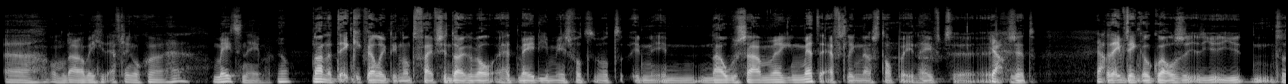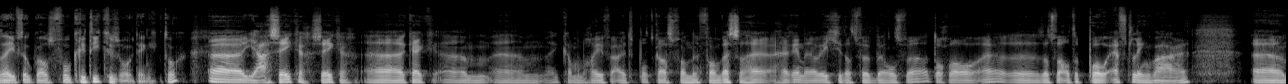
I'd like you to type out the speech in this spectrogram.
Eh, om daar een beetje de Efteling ook eh, hè, mee te nemen. Ja. Nou, dat denk ik wel. Ik denk dat Vijf Zintuigen wel het medium is wat, wat in, in nauwe samenwerking met de Efteling daar stappen in heeft eh, Ja. gezet. Ja. Dat heeft denk ik ook wel eens, je, je- dat heeft ook wel eens voor kritiek gezorgd, denk ik toch? Ja, zeker, zeker. Kijk, ehm, ehm, ik kan me nog even uit de podcast van, van Wessel her- herinneren, weet je, dat we bij ons wel toch wel, dat we altijd pro-Efteling waren. Eh,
